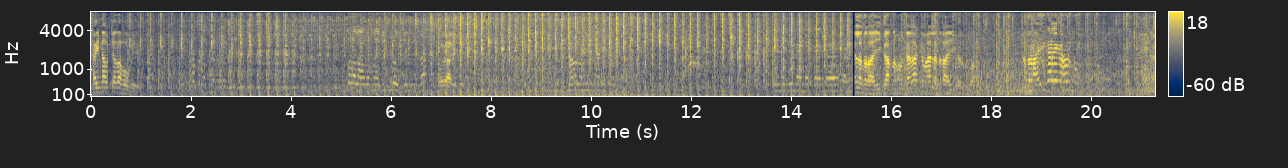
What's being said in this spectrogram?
ਹੋ ਇੰਨਾ ਉੱਚਾ ਤਾਂ ਹੋਵੇ। ਪਤਾ ਲੱਗਦਾ ਮੈਂ ਵੀ ਬਲੋਚੇ ਨਹੀਂ ਹੁੰਦਾ ਹੋਰ ਆ ਦੇ ਮੱਝਾਂ ਨਹੀਂ ਮੱਝਾਂ ਇਹਦਾ ਕੋਈ ਨਾ ਮੱਝਾਂ ਲੜਾਈ ਕਰਨ ਹੁਣ ਕਹਿੰਦਾ ਕਿ ਮੈਂ ਲੜਾਈ ਕਰੂੰਗਾ। ਲੜਾਈ ਕਰੇਗਾ ਹੁਣ ਤੂੰ। ਠੀਕ ਹੈ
